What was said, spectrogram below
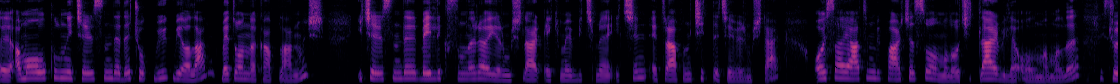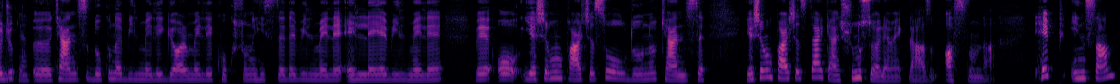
E, ama o okulun içerisinde de çok büyük bir alan betonla kaplanmış. İçerisinde belli kısımları ayırmışlar ekme biçme için. Etrafını çitle çevirmişler. Oysa hayatın bir parçası olmalı. O çitler bile olmamalı. Kesinlikle. Çocuk e, kendisi dokunabilmeli, görmeli, kokusunu hissedebilmeli, elleyebilmeli ve o yaşamın parçası olduğunu kendisi yaşamın parçası derken şunu söylemek lazım aslında hep insan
